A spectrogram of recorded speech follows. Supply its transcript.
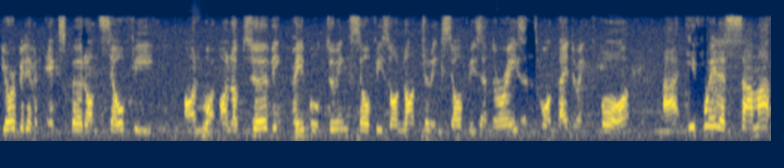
you're a bit of an expert on selfie, on what on observing people doing selfies or not doing selfies, and the reasons what they're doing for. Uh, if we're to sum up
